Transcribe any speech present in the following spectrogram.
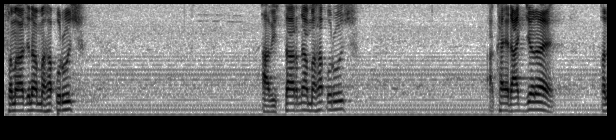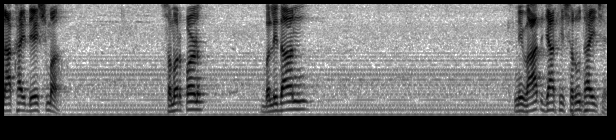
સમાજના મહાપુરુષ, આ વિસ્તારના મહાપુરુષ આખા રાજ્યને અને આખા દેશમાં સમર્પણ, બલિદાનની વાત જ્યારથી શરૂ થાય છે,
